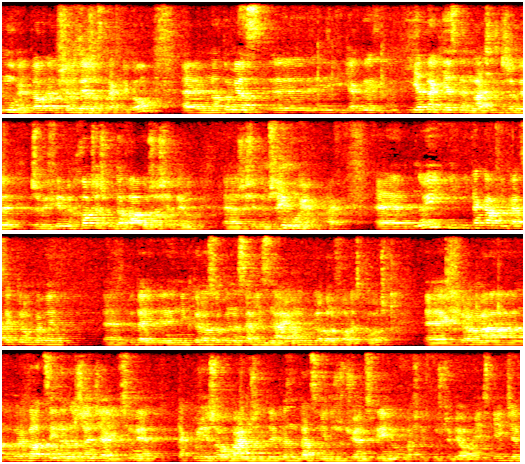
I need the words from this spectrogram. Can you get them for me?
mówię, teoria się rozjeżdża z praktyką. E, natomiast e, jakby jednak jest ten nacisk, żeby, żeby firmy chociaż udawały, że się tym, że się tym przejmują, tak? No i, i, i taka aplikacja, którą pewnie tutaj niektóre osoby na sali znają, Global Forest Watch, która ma no, rewelacyjne narzędzia i w sumie tak później żałowałem, że do tej prezentacji nie dorzuciłem screenów właśnie w Puszczy Białowieskiej, gdzie,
